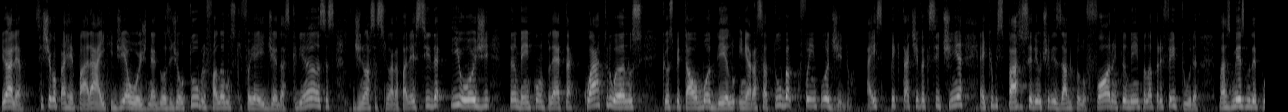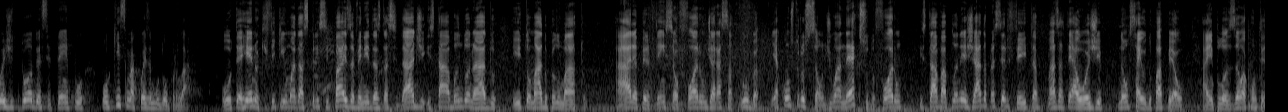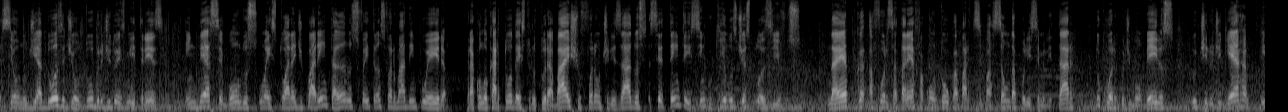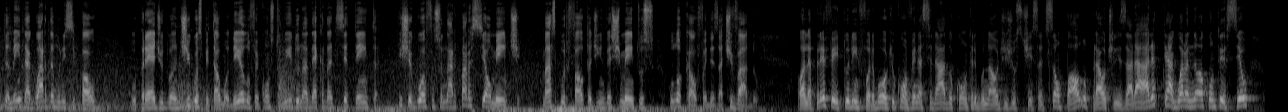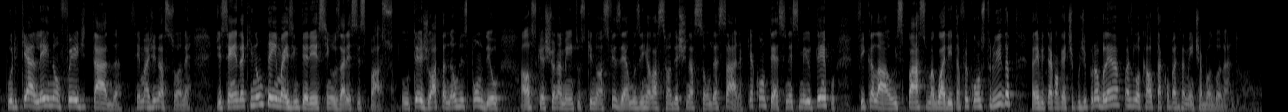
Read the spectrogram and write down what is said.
E olha, você chegou para reparar aí que dia é hoje, né? 12 de outubro, falamos que foi aí dia das crianças, de Nossa Senhora Aparecida e hoje também completa quatro anos que o Hospital Modelo em Araçatuba foi implodido. A expectativa que se tinha é que o espaço seria utilizado pelo fórum e também pela prefeitura, mas mesmo depois de todo esse tempo, pouquíssima coisa mudou por lá. O terreno, que fica em uma das principais avenidas da cidade, está abandonado e tomado pelo mato. A área pertence ao Fórum de Araçatuba e a construção de um anexo do fórum estava planejada para ser feita, mas até hoje não saiu do papel. A implosão aconteceu no dia 12 de outubro de 2013. Em 10 segundos, uma história de 40 anos foi transformada em poeira. Para colocar toda a estrutura abaixo, foram utilizados 75 quilos de explosivos. Na época, a Força Tarefa contou com a participação da Polícia Militar, do Corpo de Bombeiros, do Tiro de Guerra e também da Guarda Municipal. O prédio do antigo Hospital Modelo foi construído na década de 70 e chegou a funcionar parcialmente, mas por falta de investimentos, o local foi desativado. Olha, a Prefeitura informou que o convênio assinado com o Tribunal de Justiça de São Paulo para utilizar a área até agora não aconteceu porque a lei não foi editada. Você imagina só, né? Disse ainda que não tem mais interesse em usar esse espaço. O TJ não respondeu aos questionamentos que nós fizemos em relação à destinação dessa área. O que acontece? Nesse meio tempo, fica lá o espaço, uma guarita foi construída para evitar qualquer tipo de problema, mas o local está completamente abandonado.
